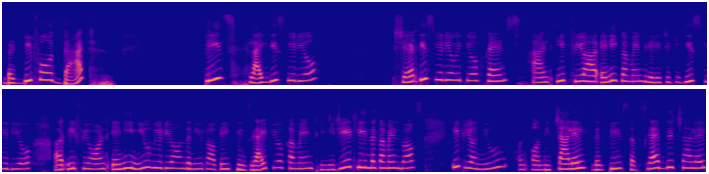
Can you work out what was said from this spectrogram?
But before that, please like this video, share this video with your friends and if you have any comment related to this video or if you want any new video on the new topic please write your comment immediately in the comment box if you are new on, on the channel then please subscribe the channel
